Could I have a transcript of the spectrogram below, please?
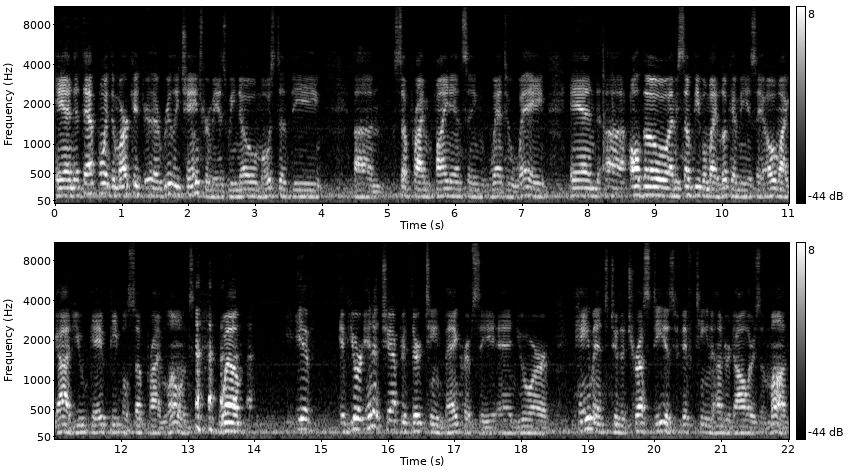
And at that point, the market uh, really changed for me. As we know, most of the um, subprime financing went away. And uh, although, I mean, some people might look at me and say, oh my God, you gave people subprime loans. well, if, if you're in a Chapter 13 bankruptcy and your payment to the trustee is $1,500 a month,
